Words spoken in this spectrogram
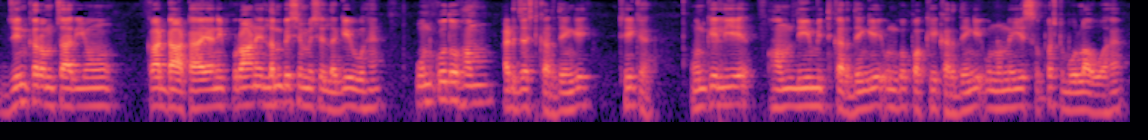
जिन कर्मचारियों का डाटा यानी पुराने लंबे समय से लगे हुए हैं, उनको तो हम एडजस्ट कर देंगे। ठीक है? उनके लिए हम नियमित कर देंगे, उनको पक्के कर देंगे। उन्होंने ये स्पष्ट बोला हुआ है।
